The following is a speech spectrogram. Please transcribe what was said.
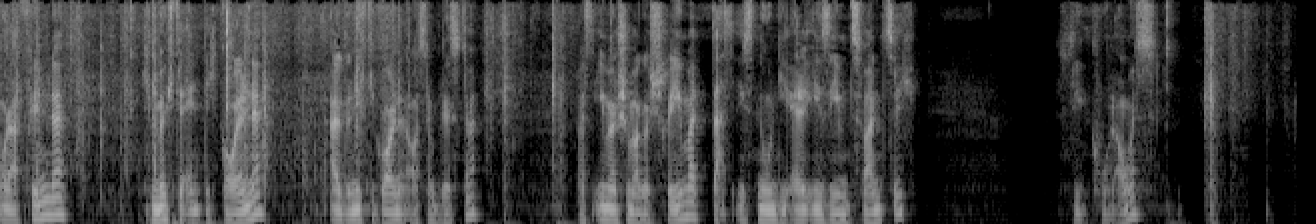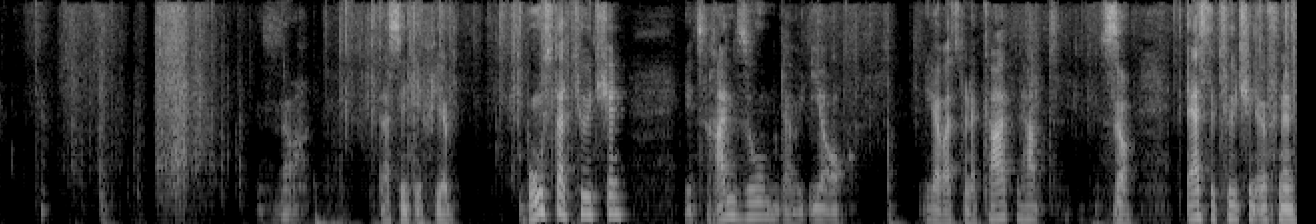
oder finde. Ich möchte endlich goldene, also nicht die goldenen aus dem Blister. Was ihr mir schon mal geschrieben hat, das ist nun die LE27. Sieht cool aus. So, das sind die vier Booster-Tütchen. Jetzt ranzoomen, damit ihr auch wieder was von der Karten habt. So, erste Tütchen öffnen.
